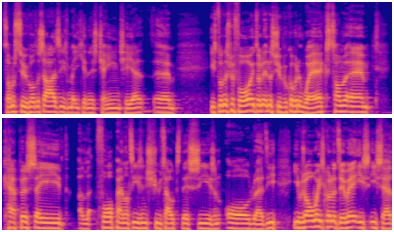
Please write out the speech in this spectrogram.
Thomas Tuchel decides he's making his change here. Um, he's done this before. He's done it in the Super Cup and it works. Tom um, Kepper saved four penalties in shootouts this season already. He was always going to do it. He's, he said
